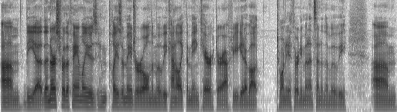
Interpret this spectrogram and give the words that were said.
Um, the uh, the nurse for the family who's, who plays a major role in the movie, kind of like the main character after you get about twenty to thirty minutes into the movie. Um,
